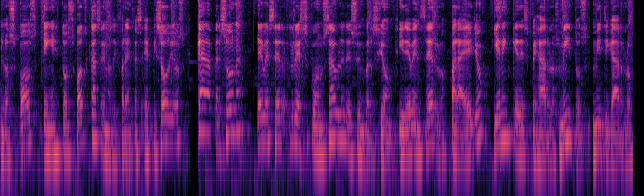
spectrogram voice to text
en los posts, en estos podcasts, en los diferentes episodios. Cada persona debe ser responsable de su inversión y deben serlo. Para ello, tienen que despejar los mitos, mitigar los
